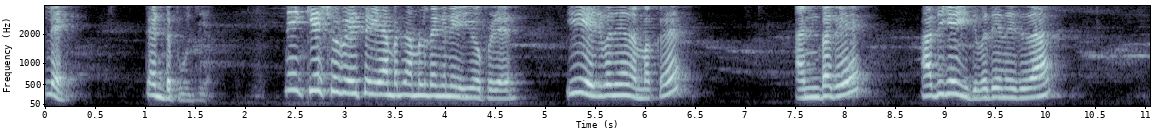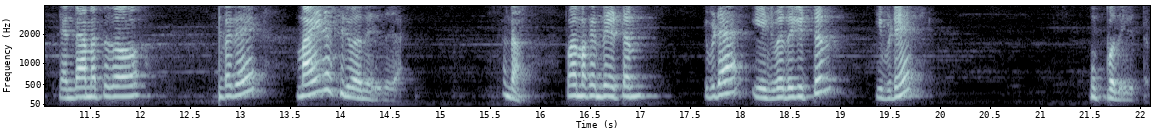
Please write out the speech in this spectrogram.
അല്ലേ രണ്ട് പൂജ്യം. ഇനി ഇക്വേഷൻ ഉപയോഗിച്ച് ചെയ്യാൻ പറ്റും നമ്മളിതെങ്ങനെ ചെയ്യും അപ്പോഴേ? ഈ എഴുപതിനെ നമുക്ക് അൻപത് അധികം ഇരുപത് എന്ന് എഴുതാം രണ്ടാമത്തതോ? അൻപത് മൈനസ് ഇരുപത് എന്ന് എഴുതുക. കണ്ടോ? അപ്പോൾ നമുക്ക് എന്ത് കിട്ടും? ഇവിടെ എഴുപത് കിട്ടും ഇവിടെ മുപ്പത് കിട്ടും.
